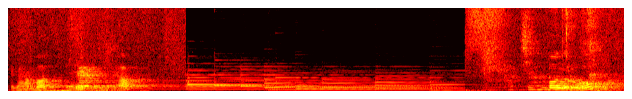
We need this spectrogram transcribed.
제가 한번 내려볼게요. 같이 한 번으로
